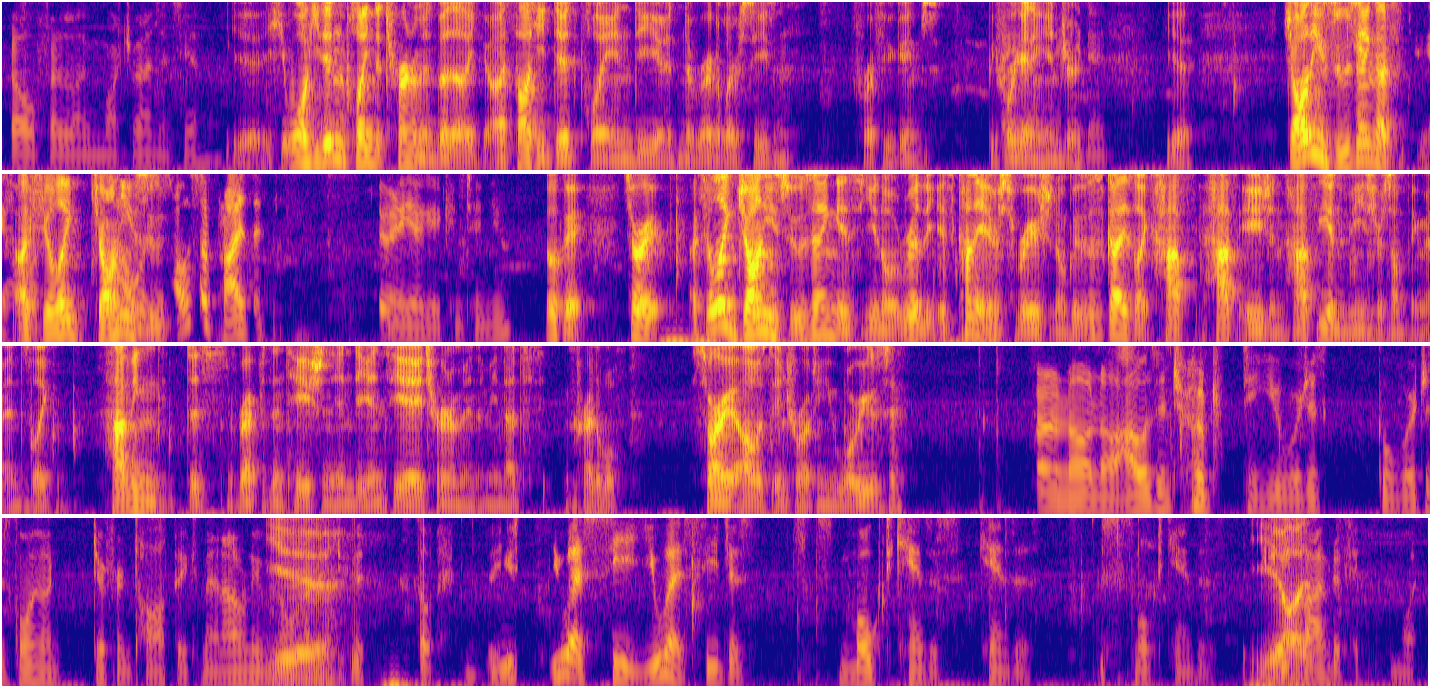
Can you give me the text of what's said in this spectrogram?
No, for like March Madness. Yeah. Yeah. He, well, he didn't play in the tournament, but like I thought he did play in the uh, in the regular season for a few games before getting injured. Yeah. Johnny Zuzang, I, yeah, I feel like Johnny was, Zuz. I was surprised that. Yeah, yeah, continue. Okay, sorry. I feel like Johnny Zuzang is, you know, really it's kind of inspirational because this guy is like half half Asian, half Vietnamese or something, man. It's like having this representation in the NCAA tournament. I mean, that's incredible. Sorry, I was interrupting you. What were you gonna say? No, no, no. I was interrupting you. We're just go. We're just going on different topics, man. I don't even know. Yeah. do this. So, USC, USC just smoked Kansas, Kansas, Just smoked Kansas. Yeah, Eighty-five to fifty-one.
